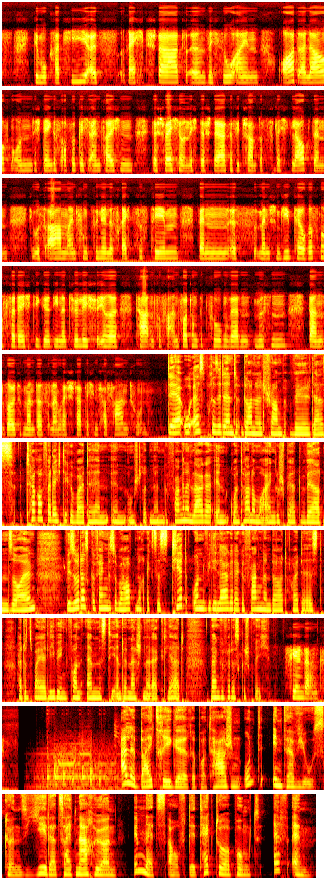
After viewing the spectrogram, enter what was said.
Demokratie, als Rechtsstaat äh, sich so einen Ort erlaubt. Und ich denke, es ist auch wirklich ein Zeichen der Schwäche und nicht der Stärke, wie Trump das vielleicht glaubt. Denn die USA haben ein funktionierendes Rechtssystem. Wenn es Menschen gibt, Terrorismusverdächtige, die natürlich für ihre Taten zur Verantwortung gezogen werden müssen, dann sollte man das in einem rechtsstaatlichen Verfahren tun. Der US-Präsident Donald Trump will, dass Terrorverdächtige weiterhin in umstrittenen Gefangenenlager in Guantanamo eingesperrt werden sollen. Wieso das Gefängnis überhaupt noch existiert und wie die Lage der Gefangenen dort heute ist, hat uns Maya Liebing von Amnesty International erklärt. Danke für das Gespräch. Vielen Dank. Alle Beiträge, Reportagen und Interviews können Sie jederzeit nachhören im Netz auf detektor.fm.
